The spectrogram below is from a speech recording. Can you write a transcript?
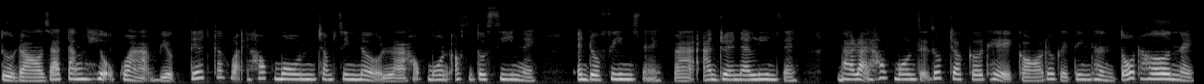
từ đó gia tăng hiệu quả việc tiết các loại hormone trong sinh nở là hormone oxytocin này, endorphins này và adrenaline này. Ba loại hormone sẽ giúp cho cơ thể có được cái tinh thần tốt hơn này,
